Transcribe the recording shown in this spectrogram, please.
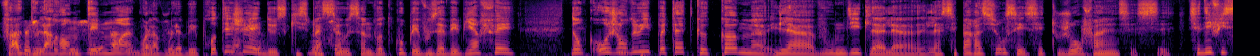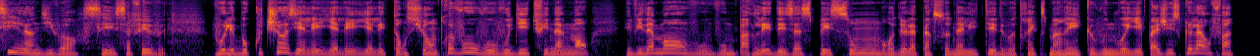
enfin, Ah, ben, de la rendre protégé, témoin. ah, ben, voilà, vous l'avez protégée de ce qui se Bien passait sûr. au sein de votre couple et vous avez bien fait. Donc aujourd'hui, peut-être que comme il a, vous me dites la, la, la séparation, c'est toujours, enfin, c'est- difficile un divorce. Ça fait voulez beaucoup de choses. Il y, a les, il, y a les, il y a les tensions entre vous. Vous vous dites finalement, évidemment, vous, vous me parlez des aspects sombres de la personnalité de votre ex-mari que vous ne voyez pas jusque-là. Enfin,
